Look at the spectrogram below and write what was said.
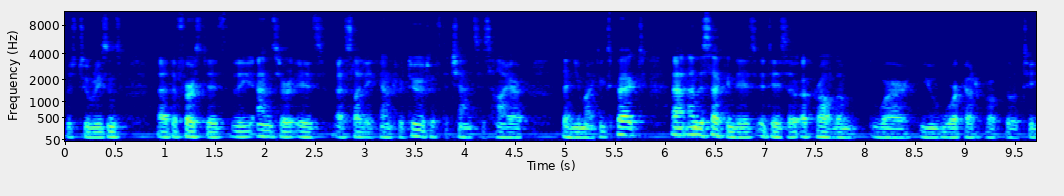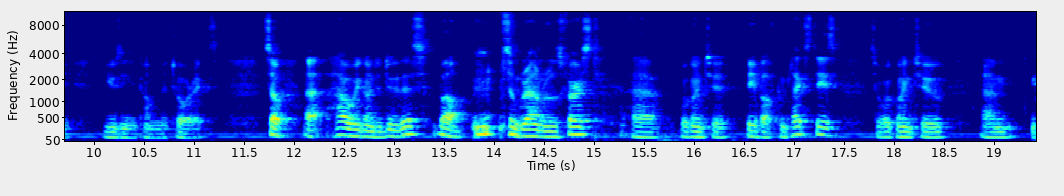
there's two reasons. Uh, the first is the answer is uh, slightly counterintuitive, the chance is higher than you might expect. Uh, and the second is it is a, a, problem where you work out a probability using a combinatorics. So uh, how are we going to do this? Well, some ground rules first. Uh, we're going to leave off complexities. So we're going to um,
